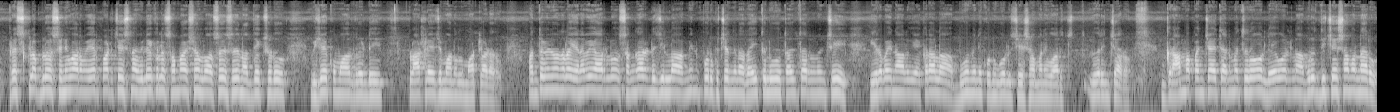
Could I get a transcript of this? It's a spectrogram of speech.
ప్రెస్ క్లబ్లో శనివారం ఏర్పాటు చేసిన విలేకరుల సమావేశంలో అసోసియేషన్ అధ్యక్షుడు విజయ్ కుమార్ రెడ్డి ప్లాట్ల యజమానులు మాట్లాడారు. పంతొమ్మిది వందల ఎనభై ఆరులో సంగారెడ్డి జిల్లా అమీన్పూర్కు చెందిన రైతులు తదితరుల నుంచి ఇరవై నాలుగు ఎకరాల భూమిని కొనుగోలు చేశామని వారు వివరించారు. గ్రామ పంచాయతీ అనుమతితో లేఅవుట్ను అభివృద్ధి చేశామన్నారు.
